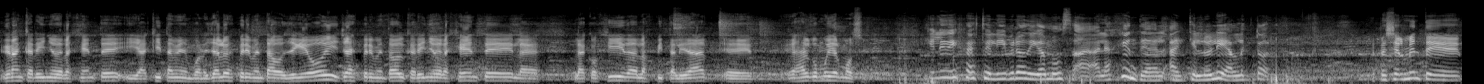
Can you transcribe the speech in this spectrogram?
gran cariño de la gente y aquí también, bueno, ya lo he experimentado. Llegué hoy y ya he experimentado el cariño de la gente, la, acogida, la hospitalidad. Eh, es algo muy hermoso. ¿Qué le deja este libro, digamos, a, la gente, al, que lo lea, al lector? Especialmente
